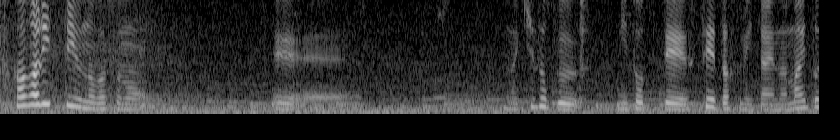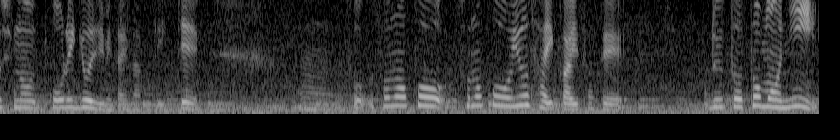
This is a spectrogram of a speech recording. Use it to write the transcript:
うん、鷹狩りっていうのがそのえー貴族にとってステータスみたいな毎年の恒例行事みたいになっていて、うん、そそのこその行為を再開させるとともに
